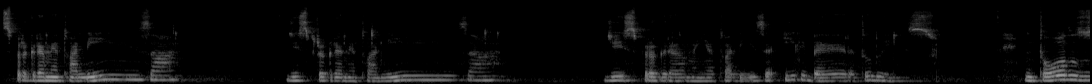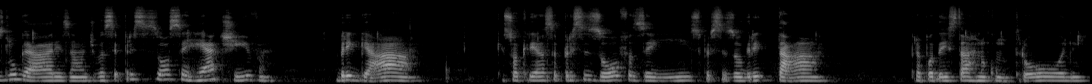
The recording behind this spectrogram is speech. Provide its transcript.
Desprograma e atualiza. Desprograma e atualiza. Desprograma e atualiza e libera tudo isso. Em todos os lugares onde você precisou ser reativa, brigar, que sua criança precisou fazer isso, precisou gritar para poder estar no controle,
